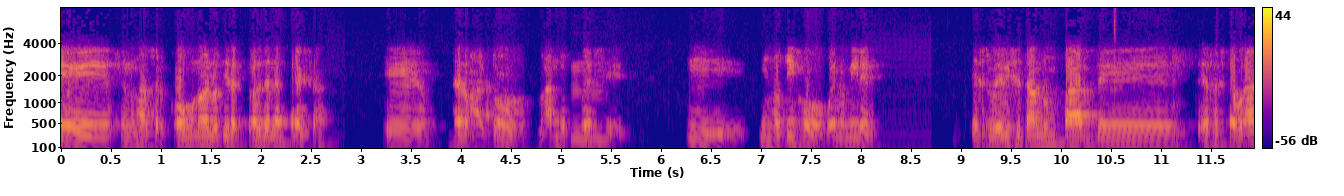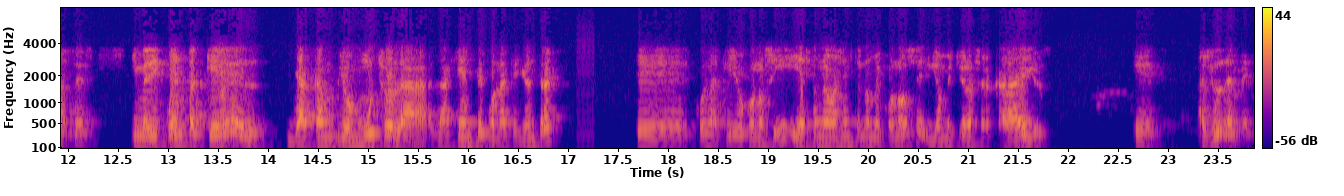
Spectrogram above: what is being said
se, se, nos acercó uno de los directores de la empresa, eh, de los altos mandos, pues, eh, y, y, nos dijo, bueno, miren, estuve visitando un par de, restaurantes y me di cuenta que ya cambió mucho la, la, gente con la que yo entré, eh, con la que yo conocí, y esta nueva gente no me conoce y yo me quiero acercar a ellos. ayúdenme,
